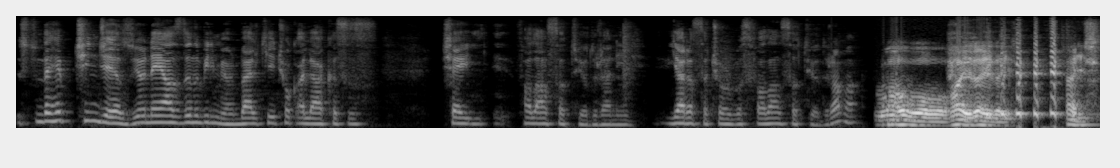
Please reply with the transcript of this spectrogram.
Üstünde hep Çince yazıyor. Ne yazdığını bilmiyorum. Belki çok alakasız şey falan satıyordur. Hani yarasa çorbası falan satıyordur ama. Wow, wow. hayır hayır hayır. hayır.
